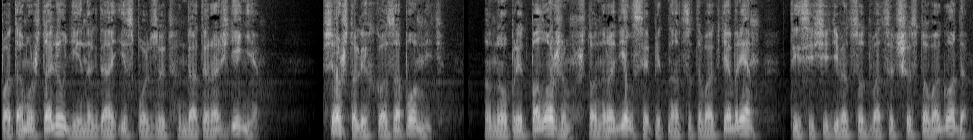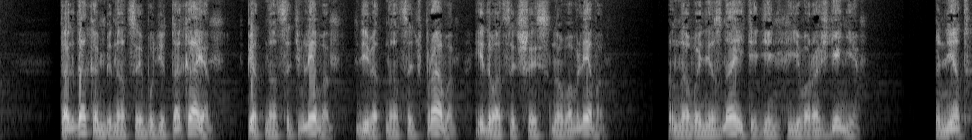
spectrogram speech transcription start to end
«Потому что люди иногда используют даты рождения. Все, что легко запомнить. Но предположим, что он родился 15 октября 1926 года. Тогда комбинация будет такая. 15 влево, 19 вправо и 26 снова влево. Но вы не знаете день его рождения?» «Нет»,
